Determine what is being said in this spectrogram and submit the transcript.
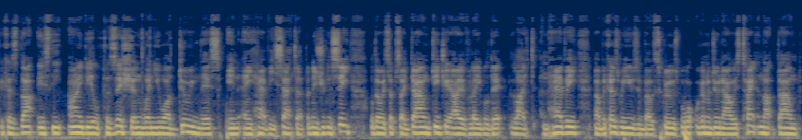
because that is the ideal position when you are doing this in a heavy setup. And as you can see, although it's upside down, DJI have labeled it light and heavy. Now, because we're using both screws, but what we're going to do now is tighten that down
